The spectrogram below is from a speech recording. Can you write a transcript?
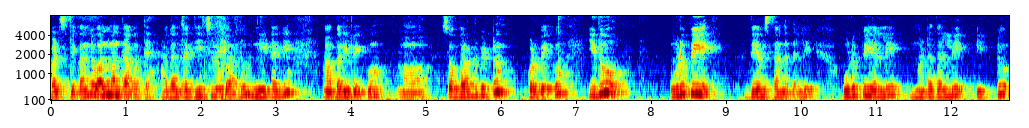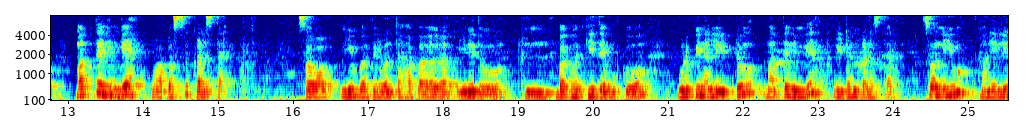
ಕಳಿಸ್ಬೇಕು. ಅಂದರೆ ಒನ್ ಮಂತ್ ಆಗುತ್ತೆ. ಹಾಗಂತ ಗೀಚಲು ಬರೆದು ನೀಟಾಗಿ ಬರಿಬೇಕು. ಸೊ ಬರೆದುಬಿಟ್ಟು ಕೊಡಬೇಕು. ಇದು ಉಡುಪಿ ದೇವಸ್ಥಾನದಲ್ಲಿ, ಉಡುಪಿಯಲ್ಲಿ ಮಠದಲ್ಲಿ ಇಟ್ಟು ಮತ್ತೆ ನಿಮಗೆ ವಾಪಸ್ಸು ಕಳಿಸ್ತಾರೆ. ಸೊ ನೀವು ಬರೆದಿರುವಂತಹ ಬ, ಏನಿದು ಭಗವದ್ಗೀತೆ ಬುಕ್ಕು ಉಡುಪಿನಲ್ಲಿ ಇಟ್ಟು ಮತ್ತೆ ನಿಮಗೆ ರಿಟರ್ನ್ ಕಳಿಸ್ತಾರೆ. ಸೊ ನೀವು ಮನೆಯಲ್ಲಿ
